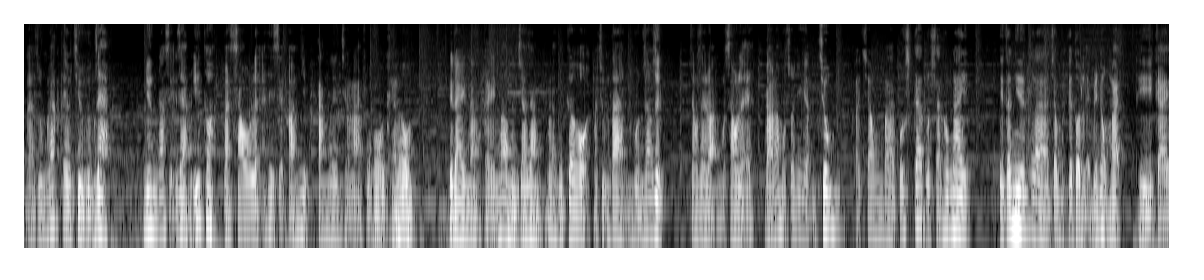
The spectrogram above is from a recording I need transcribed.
và rung lắc theo chiều hướng giảm nhưng nó sẽ giảm ít thôi và sau lễ thì sẽ có nhịp tăng lên trở lại phục hồi khá ổn. Thì đây là một cái mà mình cho rằng cũng là cái cơ hội mà chúng ta cũng muốn giao dịch trong giai đoạn của sau lễ đó là một số nhìn nhận chung ở trong bài postcard của sáng hôm nay. Thì tất nhiên là trong một cái tuần lễ biến động mạnh thì cái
